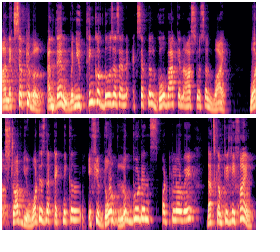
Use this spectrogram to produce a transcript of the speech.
unacceptable. And then when you think of those as unacceptable, go back and ask yourself why. What stopped you? What is the technical? If you don't look good in particular way, that's completely fine.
